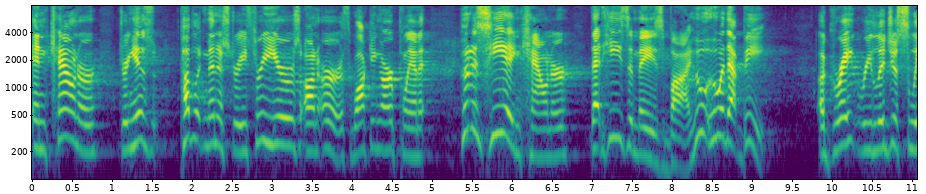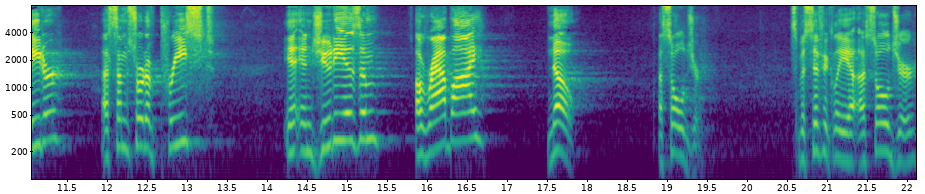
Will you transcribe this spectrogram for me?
encounter during his public ministry, three years on earth, walking our planet? Who does he encounter that he's amazed by? Who, who would that be? A great religious leader? Uh, some sort of priest? In, Judaism, a rabbi? No, a soldier. Specifically, a soldier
